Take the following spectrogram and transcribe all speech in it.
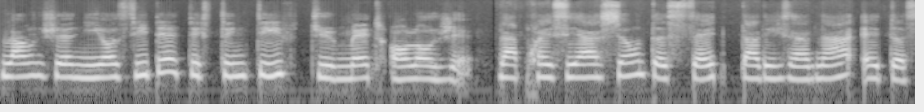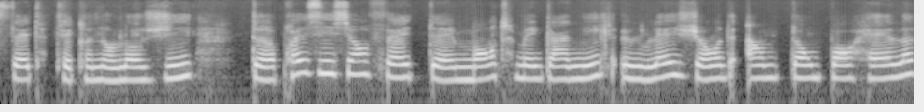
l'ingéniosité distinctive du maître horloger. L'appréciation de cet artisanat et de cette technologie de précision fait des montres mécaniques une légende intemporelle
